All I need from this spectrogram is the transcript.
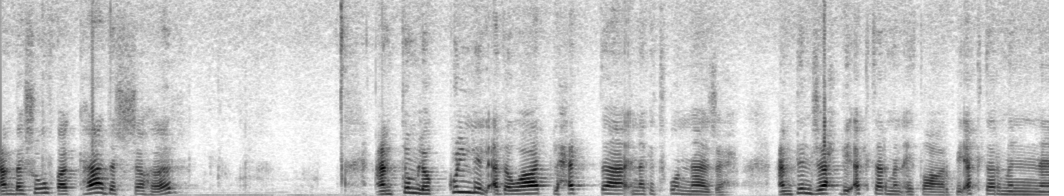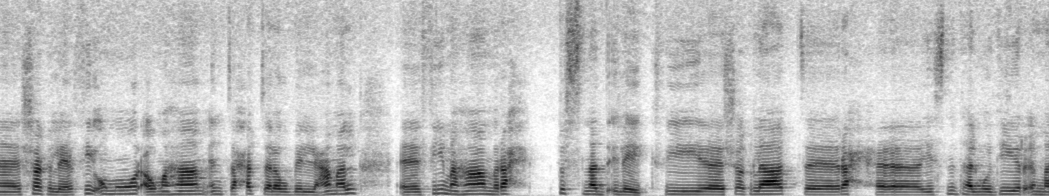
عم بشوفك هذا الشهر عم تملك كل الأدوات لحتى إنك تكون ناجح. عم تنجح بأكثر من إطار بأكثر من آه، شغلة. في أمور أو مهام أنت حتى لو بالعمل آه، في مهام رح تسند إليك. في آه، شغلات آه، رح آه، يسندها المدير إما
